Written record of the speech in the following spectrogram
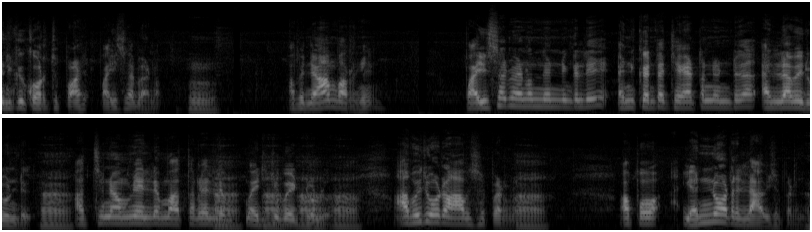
എനിക്ക് കുറച്ച് പൈസ വേണം. അപ്പം ഞാൻ പറഞ്ഞു പൈസ വേണമെന്നുണ്ടെങ്കിൽ എനിക്ക് എന്റെ ചേട്ടനുണ്ട് എല്ലാവരും ഉണ്ട്. അച്ഛനും അമ്മയല്ലേ മാത്രമല്ലേ മരിച്ചു പോയിട്ടുള്ളൂ. അവരോട് ആവശ്യപ്പെടണം. അപ്പോൾ എന്നോടല്ല ആവശ്യപ്പെടണം.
